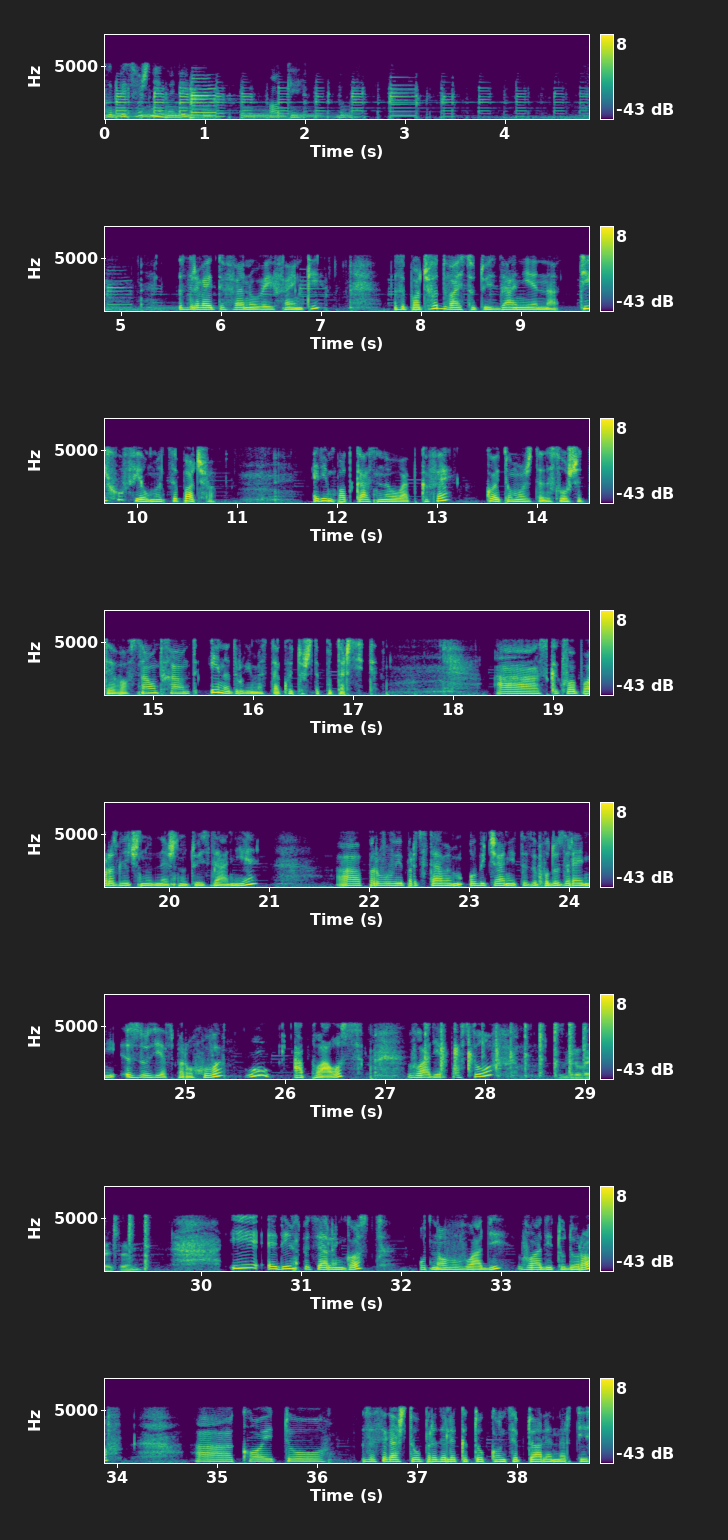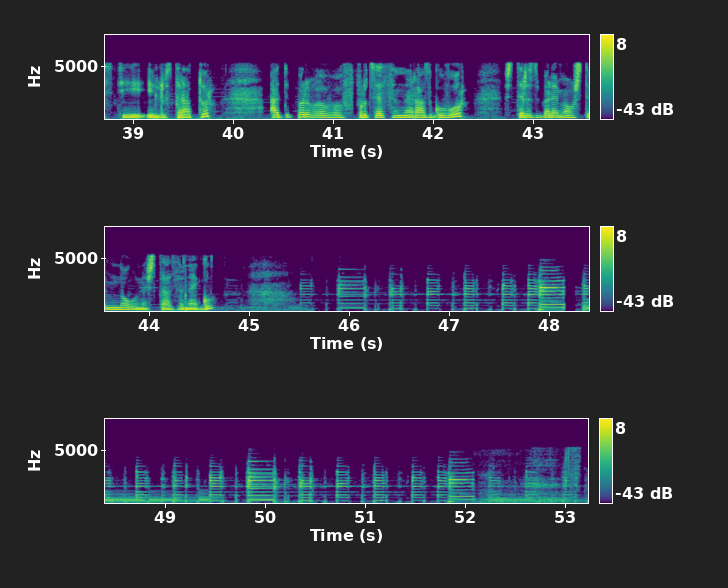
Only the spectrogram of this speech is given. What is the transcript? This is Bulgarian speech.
Записваш ни, нали? Окей, добре. Здравейте, фенове и фенки! Започва 20-то издание на Тихо филмът започва. Един подкаст на Web Cafe, който можете да слушате в SoundHound и на други места, които ще потърсите. А с какво по-различно от днешното издание? А, първо ви представям обичайните за подозрени Зузия Спарухова, Аплаус, Влади Апостолов Здравейте. и един специален гост, отново Влади, Влади Тодоров, а, който за сега ще определя като концептуален артист и иллюстратор, а те първа в процеса на разговор ще разберем още много неща за него.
